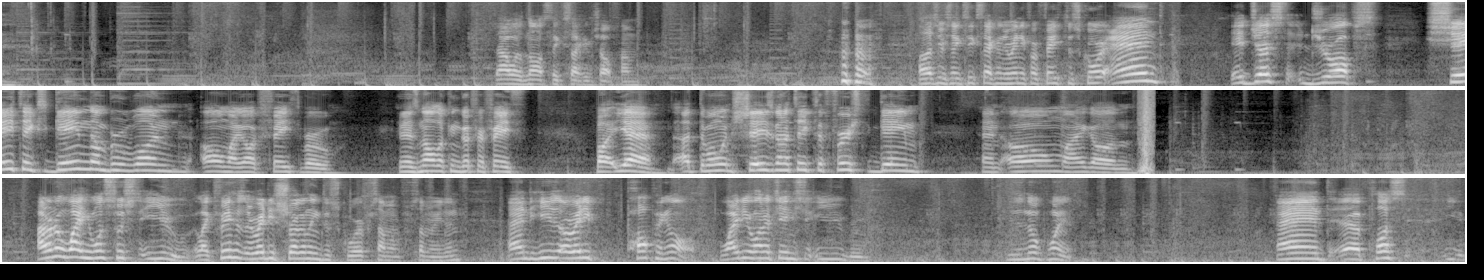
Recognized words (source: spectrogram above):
That was not a 6 second shot, fam. Unless you're saying 6 seconds remaining for Faith to score. And it just drops. Shay takes game number one. Oh my god, Faith, bro. It is not looking good for Faith. But yeah, at the moment, Shay's gonna take the first game. And oh my god. I don't know why he wants to switch to EU. Like, Faith is already struggling to score for some, for some reason. And he's already popping off. Why do you want to change to EU, bro? There's no point. And uh, plus,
